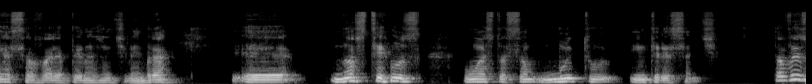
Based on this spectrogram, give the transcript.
essa vale a pena a gente lembrar, é, nós temos uma situação muito interessante. Talvez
